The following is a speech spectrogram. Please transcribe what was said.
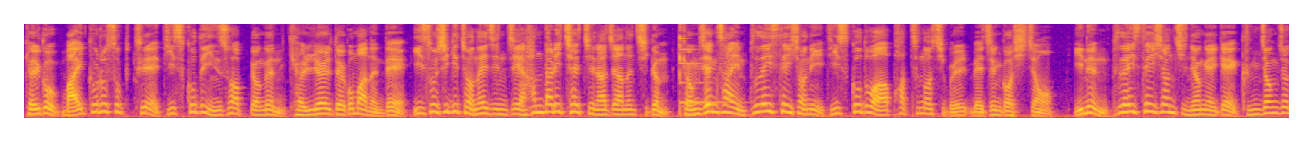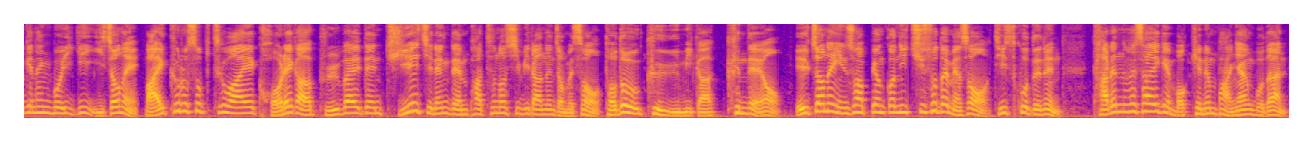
결국 마이크로소프트의 디스코드 인수합병은 결렬되고 마는데 이 소식이 전해진지 한 달이 채 지나지 않은 지금 경쟁사인 플레이스테이션이 디스코드와 파트너십을 맺은 것이죠 이는 플레이스테이션 진영에게 긍정적인 행보이기 이전에 마이크로소프트와의 거래가 불발된 뒤에 진행된 파트너십이라는 점에서 더더욱 그 의미가 큰데요. 일전의 인수합병건이 취소되면서 디스코드는 다른 회사에게 먹히는 방향보단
